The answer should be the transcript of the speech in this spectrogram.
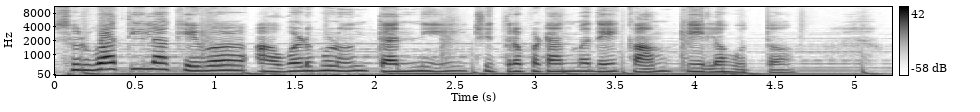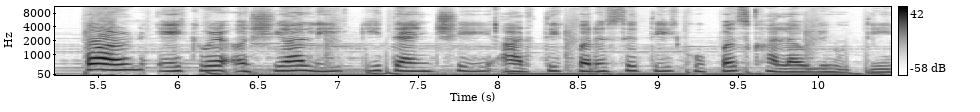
सुरुवातीला केवळ आवड म्हणून त्यांनी चित्रपटांमध्ये काम केलं होतं. पण एक वेळ अशी आली की त्यांची आर्थिक परिस्थिती खूपच खालावली होती.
